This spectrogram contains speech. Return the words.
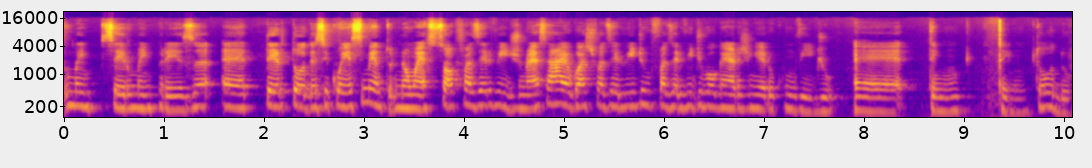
Uma, ser uma empresa é ter todo esse conhecimento. Não é só fazer vídeo, não é só, ah, eu gosto de fazer vídeo, vou fazer vídeo vou ganhar dinheiro com vídeo. É, tem um tem um todo.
